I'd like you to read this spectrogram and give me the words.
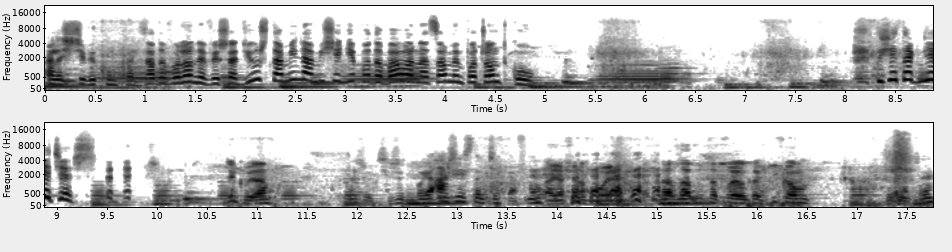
Ale z ciebie kumpel. Zadowolony wyszedł. Już ta mina mi się nie podobała na samym początku. Ty się tak nie ciesz. Dziękuję. Rzuć, rzuć, bo ja aż jestem ciekaw, nie? A ja się aż boję. Teraz zarzucę twoją techniką To znaczy?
